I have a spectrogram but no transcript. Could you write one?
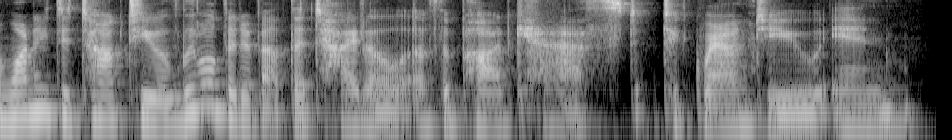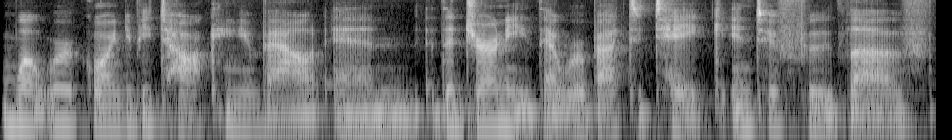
I wanted to talk to you a little bit about the title of the podcast to ground you in what we're going to be talking about and the journey that we're about to take into food love.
